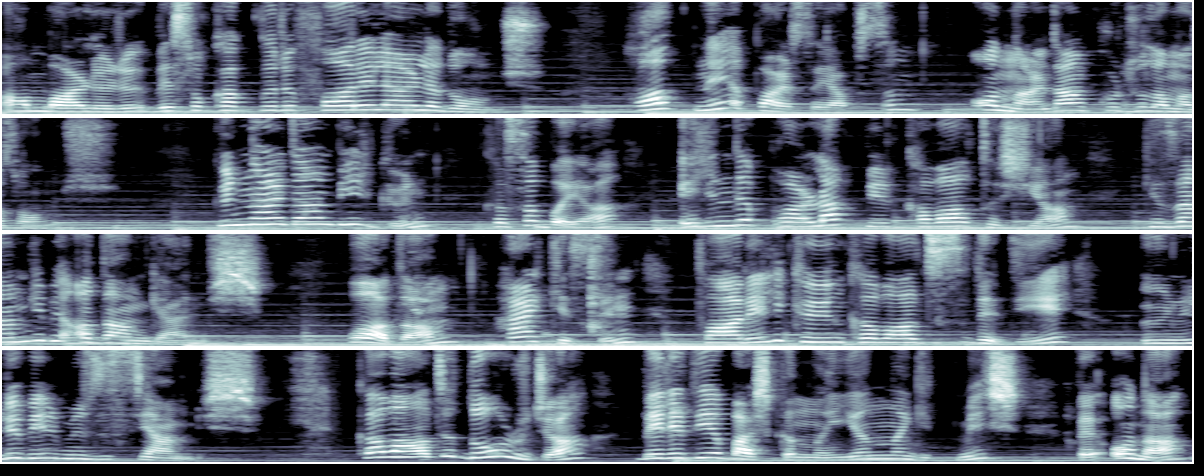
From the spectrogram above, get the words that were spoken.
ambarları ve sokakları farelerle dolmuş. Halk ne yaparsa yapsın onlardan kurtulamaz olmuş. Günlerden bir gün kasabaya elinde parlak bir kaval taşıyan gizemli bir adam gelmiş. Bu adam herkesin Fareli Köyün Kavalcısı dediği ünlü bir müzisyenmiş. Kavalcı doğruca belediye başkanının yanına gitmiş ve ona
